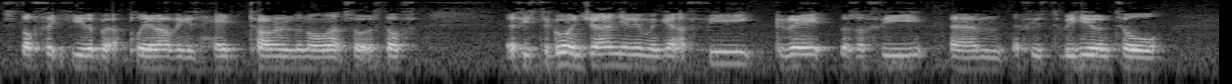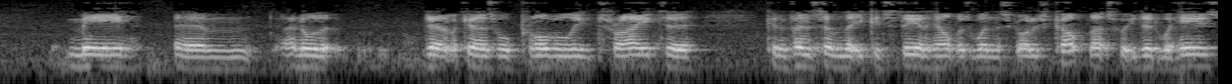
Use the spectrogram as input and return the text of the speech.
stuff that you hear about a player having his head turned and all that sort of stuff. If he's to go in January and we get a fee, great, there's a fee. Um, if he's to be here until May, um, I know that Derek McInnes will probably try to convince him that he could stay and help us win the Scottish Cup. That's what he did with Hayes.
